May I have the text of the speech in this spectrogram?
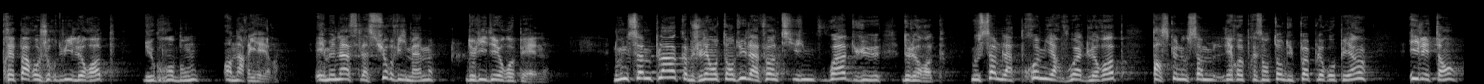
prépare aujourd'hui l'Europe du grand bond en arrière et menace la survie même de l'idée européenne. Nous ne sommes pas, comme je l'ai entendu, la 21e voix de l'Europe. Nous sommes la première voix de l'Europe parce que nous sommes les représentants du peuple européen. Il est temps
